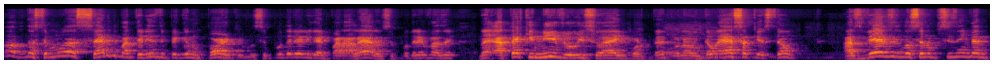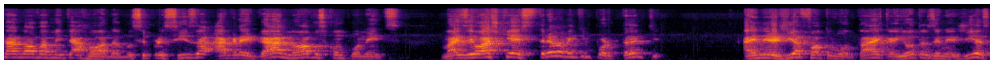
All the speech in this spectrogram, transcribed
Nós temos uma série de baterias de pequeno porte, você poderia ligar em paralelo, você poderia fazer, né? até que nível isso é importante ou não. Então, essa questão, às vezes você não precisa inventar novamente a roda, você precisa agregar novos componentes. Mas eu acho que é extremamente importante a energia fotovoltaica e outras energias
